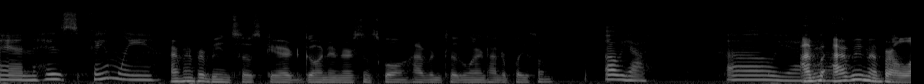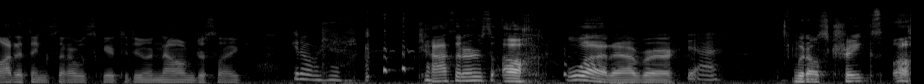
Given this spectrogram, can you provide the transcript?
and his family. I remember being so scared going to nursing school, having to learn how to place them. Oh yeah, oh yeah. I'm, I remember a lot of things that I was scared to do, and now I'm just like, Get over here. catheters? Oh, whatever. yeah. What else? Trachs? Ugh.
